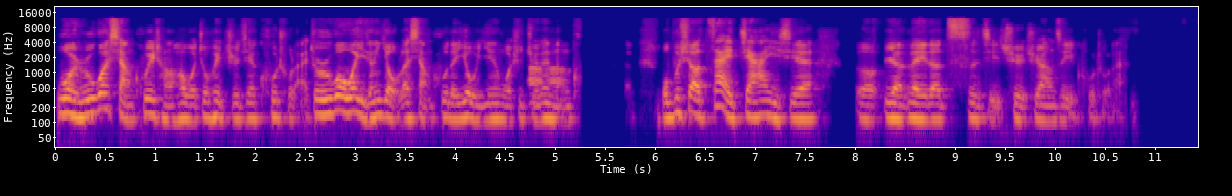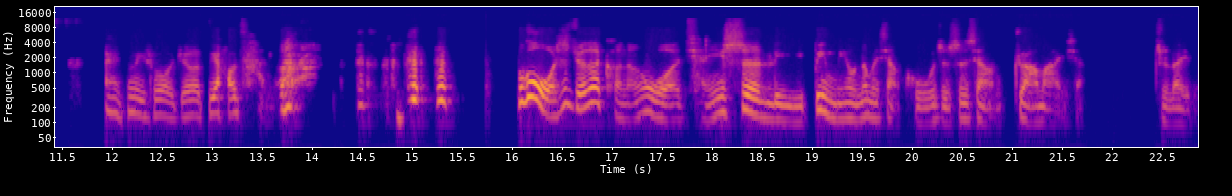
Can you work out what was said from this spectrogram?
我如果想哭一场的话，我就会直接哭出来。就如果我已经有了想哭的诱因，我是绝对能哭的。我不需要再加一些呃人为的刺激去去让自己哭出来。哎，这么一说，我觉得自己好惨啊。不过我是觉得，可能我潜意识里并没有那么想哭，我只是想 drama 一下之类的。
